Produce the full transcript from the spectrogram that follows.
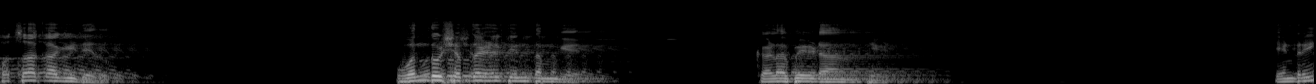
ಹೊಸಕಾಗಿದೆ ಅದು. ಒಂದು ಶಬ್ದ ಹೇಳ್ತೀನಿ ತಮಗೆ. ಕಳಬೇಡ ಅಂತೇಳಿ ಏನ್ರಿ?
